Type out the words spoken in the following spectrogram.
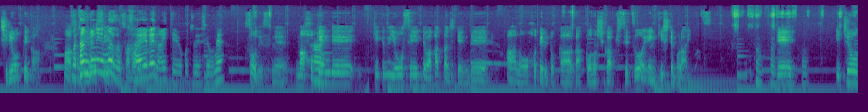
治療っていうか、まあ、まあ、単純にまず帰れないっていうことですよね。そうですね。まあ、保険で結局陽性って分かった時点で、はい、あの、ホテルとか学校の宿泊施設を延期してもらいます。で、一応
